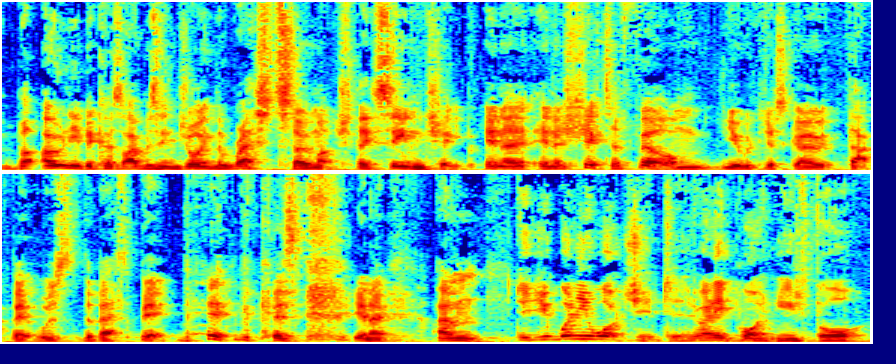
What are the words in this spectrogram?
but only because I was enjoying the rest so much they seem cheap. In a in a shitter film, you would just go that bit was the best bit because you know. Um, Did you when you watch it? At any point you thought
